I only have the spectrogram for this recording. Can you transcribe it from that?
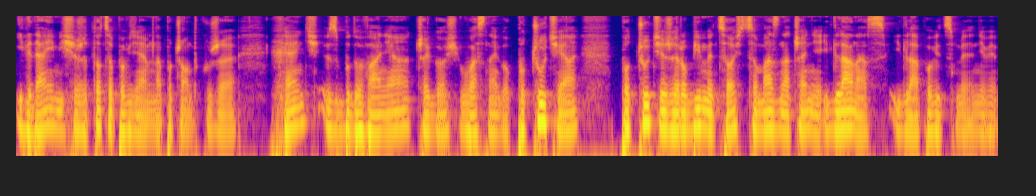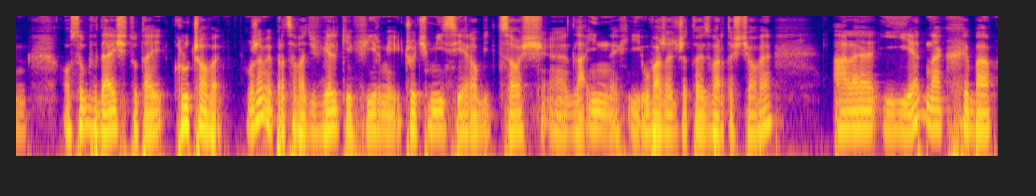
I wydaje mi się, że to, co powiedziałem na początku, że chęć zbudowania czegoś własnego, poczucie, poczucie, że robimy coś, co ma znaczenie i dla nas, i dla powiedzmy, nie wiem, osób, wydaje się tutaj kluczowe. Możemy pracować w wielkiej firmie i czuć misję, robić coś e, dla innych i uważać, że to jest wartościowe, ale jednak chyba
